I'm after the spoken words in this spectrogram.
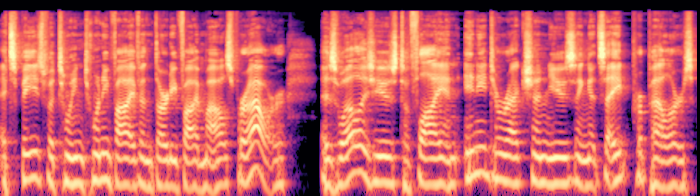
at speeds between 25 and 35 miles per hour, as well as used to fly in any direction using its eight propellers,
